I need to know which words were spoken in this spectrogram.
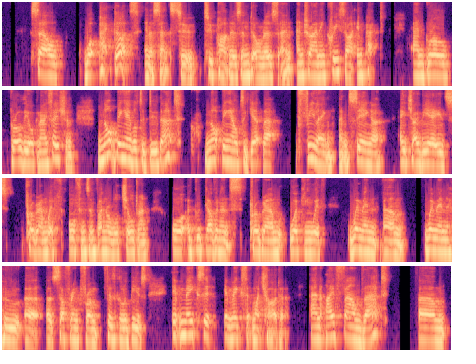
sell what PACT does, in a sense, to, to partners and donors and, and try and increase our impact and grow grow the organization. Not being able to do that, not being able to get that feeling and seeing a HIV AIDS program with orphans and vulnerable children or a good governance program working with women um, women who uh, are suffering from physical abuse it makes it it makes it much harder and i found that um,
